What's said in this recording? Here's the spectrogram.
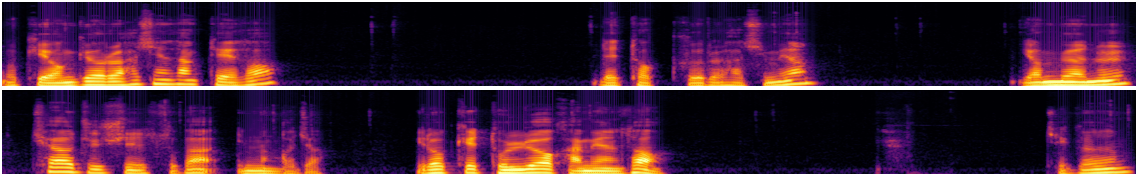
이렇게 연결을 하신 상태에서 네트워크를 하시면 옆면을 채워 주실 수가 있는 거죠. 이렇게 돌려가면서 지금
